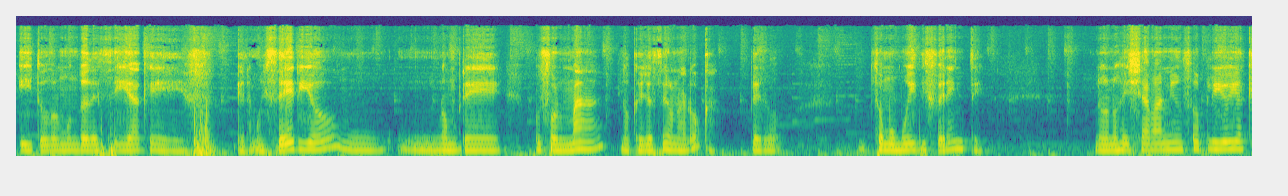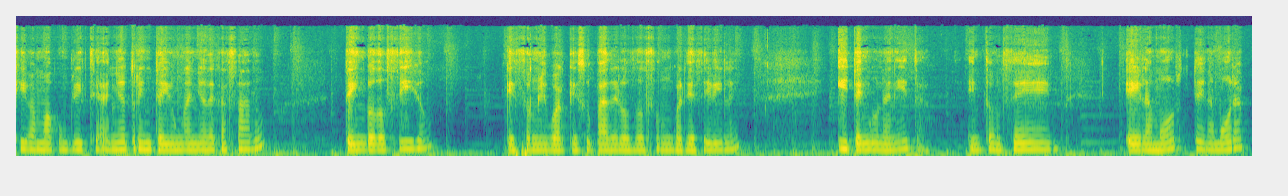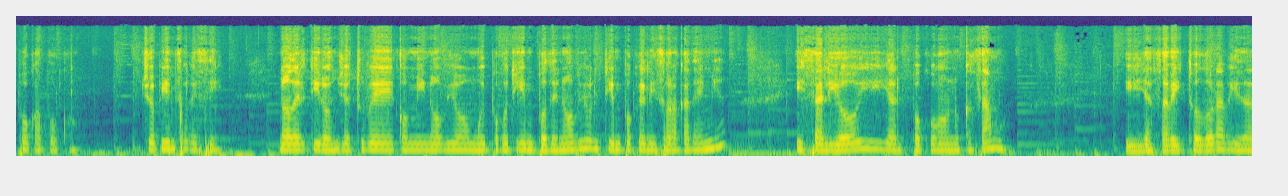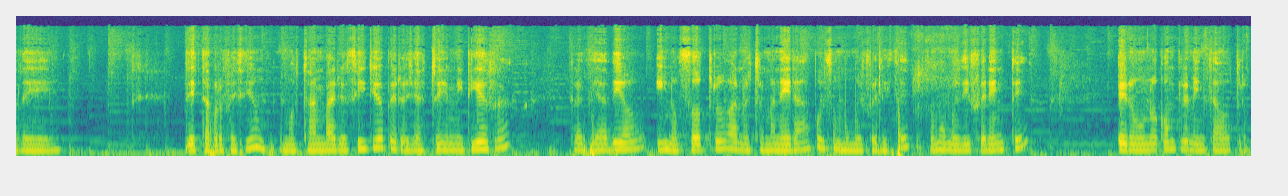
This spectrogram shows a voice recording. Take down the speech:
y todo el mundo decía que era muy serio, un, un hombre muy formal, no que yo sea una loca, pero somos muy diferentes. No nos echaban ni un soplío y aquí vamos a cumplir este año 31 años de casado. Tengo dos hijos, que son igual que su padre, los dos son guardias civiles, y tengo una nieta. Entonces, el amor te enamora poco a poco. Yo pienso que sí, no del tirón. Yo estuve con mi novio muy poco tiempo de novio, el tiempo que él hizo la academia, y salió y al poco nos casamos. Y ya sabéis todo la vida de, de esta profesión. Hemos estado en varios sitios, pero ya estoy en mi tierra, gracias a Dios, y nosotros a nuestra manera pues somos muy felices, somos muy diferentes, pero uno complementa a otro.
